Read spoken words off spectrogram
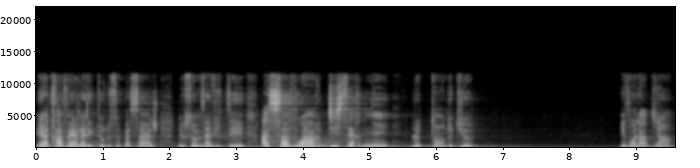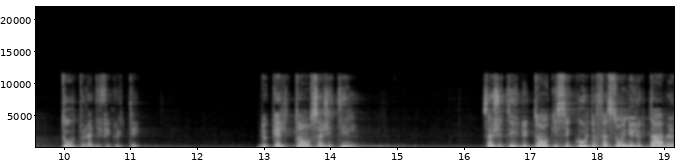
Et à travers la lecture de ce passage, nous sommes invités à savoir discerner le temps de Dieu. Et voilà bien toute la difficulté. De quel temps s'agit-il? S'agit-il du temps qui s'écoule de façon inéluctable,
